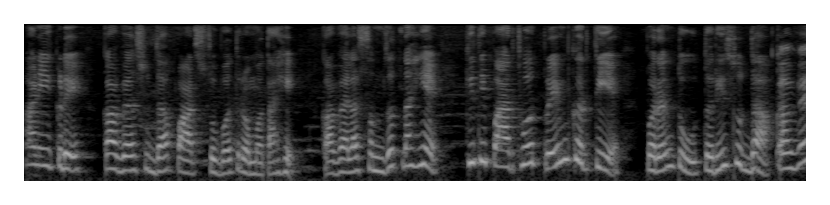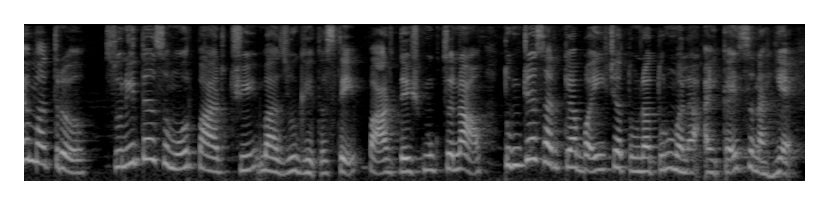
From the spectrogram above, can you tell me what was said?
आणि इकडे काव्या सुद्धा पार्थ सोबत रमत आहे. काव्याला समजत नाहीये की ती पार्थवर प्रेम करतीये परंतु तरी सुद्धा काव्य मात्र सुनीता समोर पार्थची बाजू घेत असते. पार्थ देशमुखचं नाव तुमच्यासारख्या बाईच्या तोंडातून मला ऐकायचं नाहीये.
